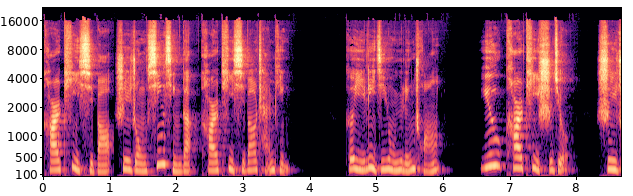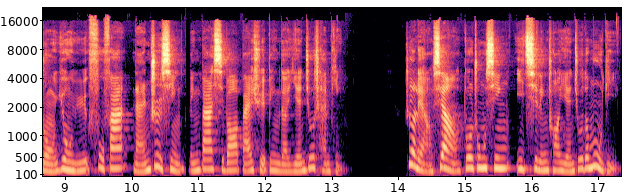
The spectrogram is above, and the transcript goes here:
CAR T 细胞是一种新型的 CAR T 细胞产品，可以立即用于临床。U CAR T 十九。是一种用于复发难治性淋巴细胞白血病的研究产品。这两项多中心一期临床研究的目的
